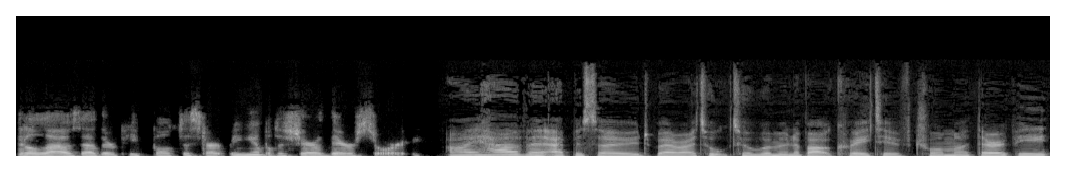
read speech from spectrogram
it allows other people to start being able to share their story. I have an episode where I talk to a woman about creative trauma therapy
